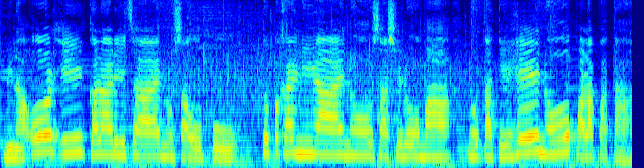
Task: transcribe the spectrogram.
Minaol i kalalitay no sa upo, to pakainiyay no sa siluma, no tatihe palapatan.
